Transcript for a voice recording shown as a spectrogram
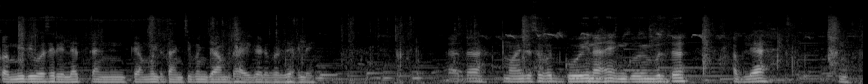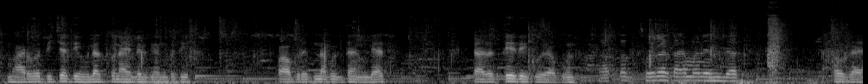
कमी दिवस राहिल्यात त्यां त्यामुळे त्यांची पण जाम घाई गडबड झाली. आता माझ्यासोबत गोविंद आहे. आणि गोविंद बोलतं आपल्या मारवतीच्या देवलात पण आलेत गणपती. पाबरेतना बोलता आणल्यात. तर आता ते देखूया आपण. आता थोड्या टायमाने हो काय?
